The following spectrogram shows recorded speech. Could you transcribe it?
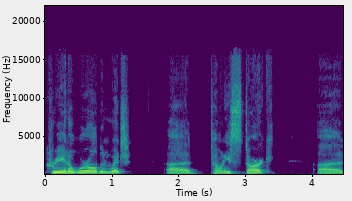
create a world in which uh, Tony Stark, uh,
